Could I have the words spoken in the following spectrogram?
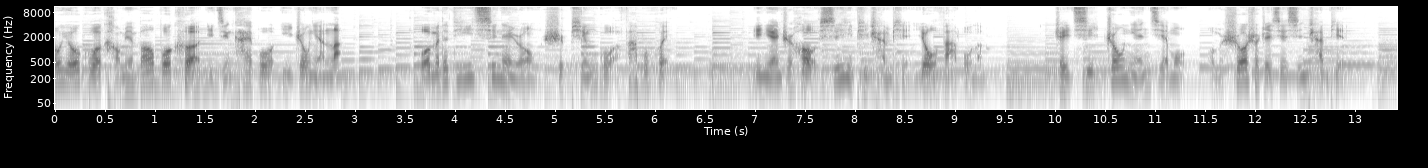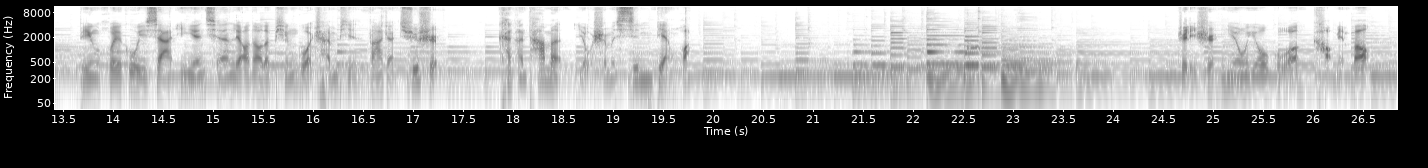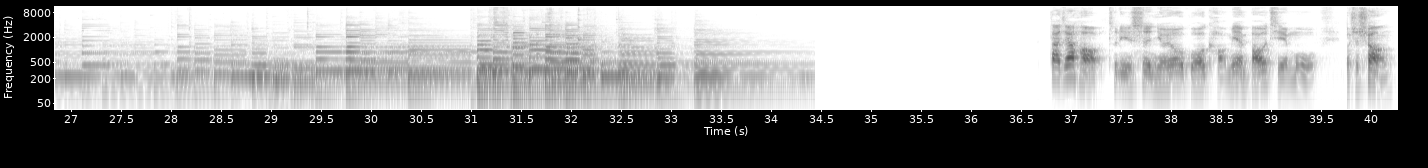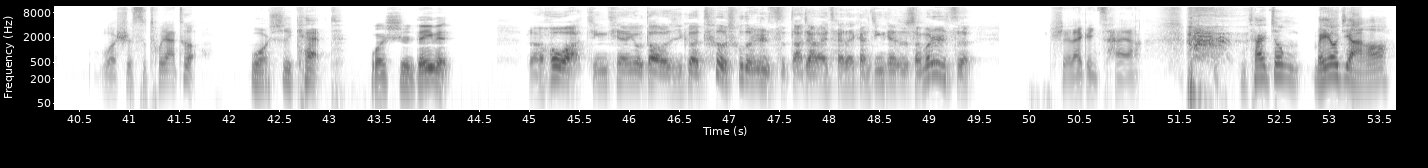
牛油果烤面包播客已经开播一周年了。我们的第一期内容是苹果发布会，一年之后新一批产品又发布了。这期周年节目，我们说说这些新产品，并回顾一下一年前聊到的苹果产品发展趋势，看看它们有什么新变化。这里是牛油果烤面包。大家好，这里是牛油果烤面包节目，我是尚，我是斯图亚特，我是 Cat，我是 David。然后啊，今天又到了一个特殊的日子，大家来猜猜看，今天是什么日子？谁来给你猜啊？猜中没有奖哦。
